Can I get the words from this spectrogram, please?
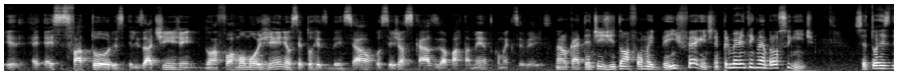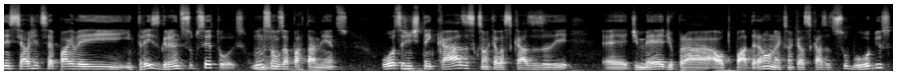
esses fatores, eles atingem de uma forma homogênea o setor residencial, ou seja, as casas e o apartamento? Como é que você vê isso? Não, cara, tem atingido de uma forma bem diferente. Né? Primeiro a gente tem que lembrar o seguinte, setor residencial a gente separa ele em três grandes subsetores. Um uhum. são os apartamentos, o outro a gente tem casas, que são aquelas casas ali é, de médio para alto padrão, né, que são aquelas casas de subúrbios.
